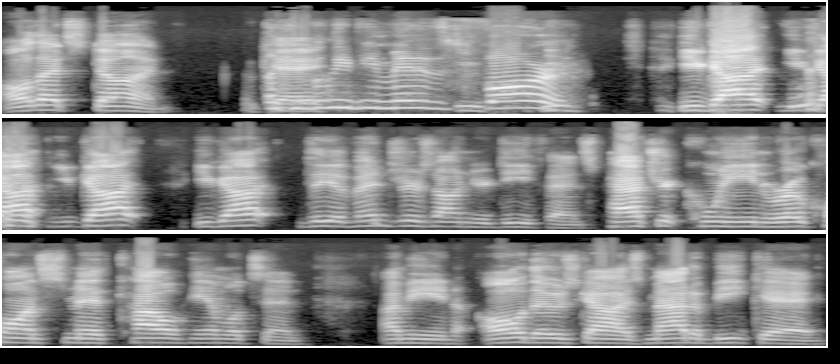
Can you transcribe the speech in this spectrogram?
All that's done. Okay. I can't believe you made it this You- far. You got you got you got you got the Avengers on your defense. Patrick Queen, Roquan Smith, Kyle Hamilton. I mean, all those guys, Madubuike.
